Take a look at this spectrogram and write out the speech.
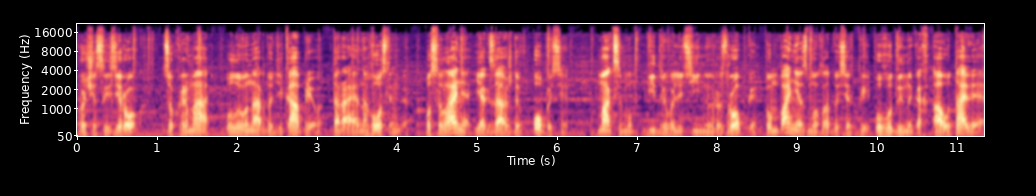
про часи зірок, зокрема у Леонардо Ді Капріо та Райана Гослінга. Посилання, як завжди, в описі. Максимум від революційної розробки компанія змогла досягти у годинниках Аутавія.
